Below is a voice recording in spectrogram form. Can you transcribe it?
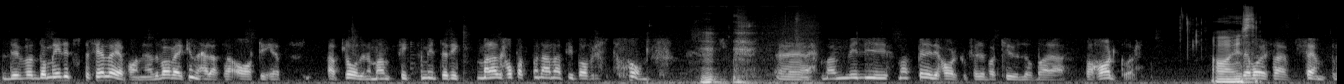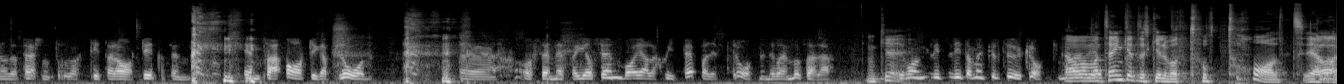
det var, de är lite speciella japanerna. Det var verkligen den här alltså, artighetsapplåden. Man fick som inte rikt, Man hade hoppats på en annan typ av respons. Eh, man, vill ju, man spelade hardcore för det var kul att bara vara hardcore. Ja, Det var ju så här 1500 personer som stod och tittade artigt och sen en så här artig applåd. Eh, och, sen och sen var ju alla skitpeppade efteråt men det var ändå så här. Okej. Det var en, lite, lite av en kulturkrock. Ja, om man tänker att det skulle vara totalt jävla Ja,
